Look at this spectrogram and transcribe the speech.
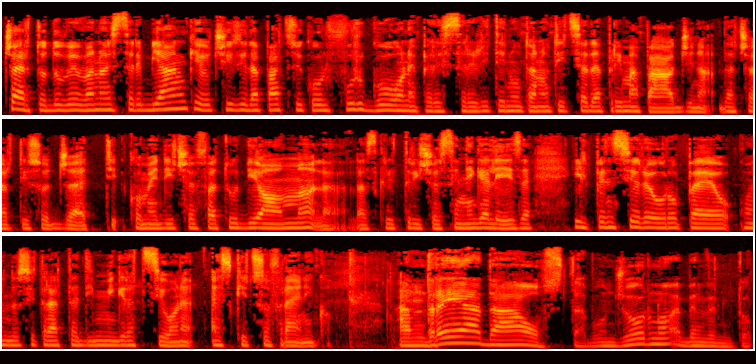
Certo, dovevano essere bianchi e uccisi da pazzi col furgone per essere ritenuta notizia da prima pagina da certi soggetti. Come dice Fatou Diom, la, la scrittrice senegalese, il pensiero europeo quando si tratta di immigrazione è schizofrenico. Andrea da Aosta, buongiorno e benvenuto.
